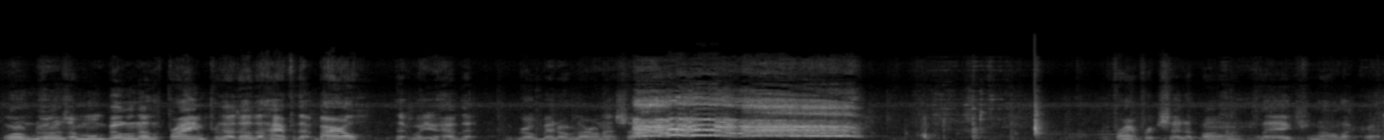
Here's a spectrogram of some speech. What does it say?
What I'm doing is I'm gonna build another frame for that other half of that barrel. That way you have that grow bed over there on that side. Frame for it set up on legs and all that crap.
